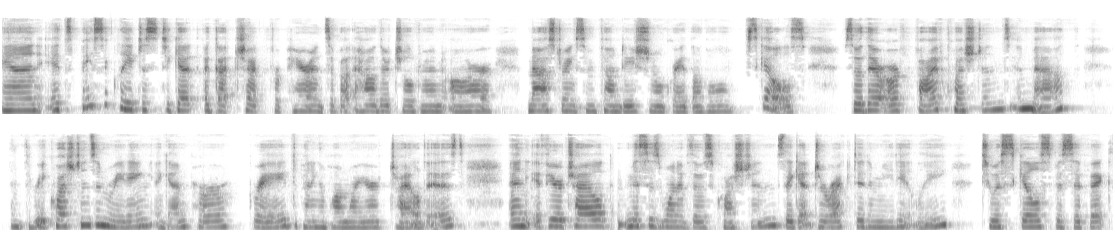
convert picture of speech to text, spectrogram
And it's basically just to get a gut check for parents about how their children are mastering some foundational grade level skills. So there are five questions in math and three questions in reading, again, per grade, depending upon where your child is. And if your child misses one of those questions, they get directed immediately to a skill specific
